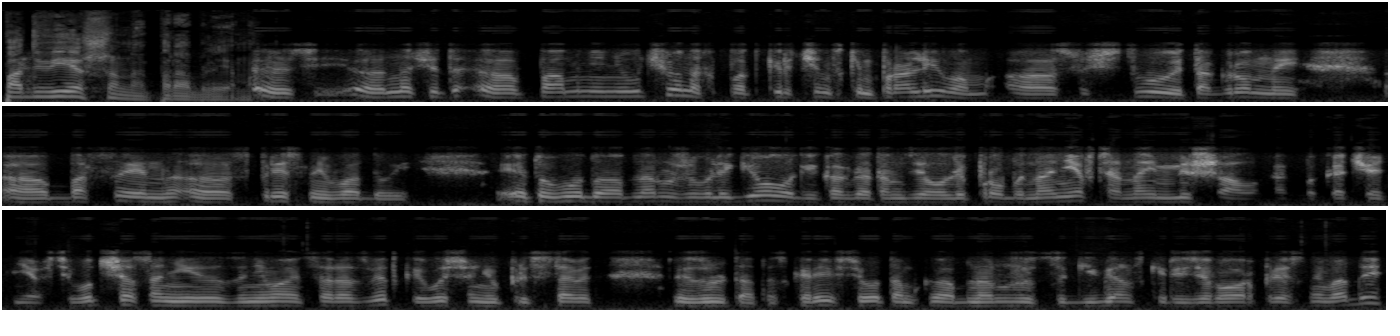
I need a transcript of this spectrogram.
подвешена проблема. Э, э, значит, э, по мнению ученых, под Керченским проливом существует огромный бассейн с пресной водой. Эту воду обнаруживали геологи, когда там делали пробы на нефть, она им мешала как бы качать нефть. Вот сейчас они занимаются разведкой и осенью представят результаты. Скорее всего, там обнаружится гигантский резервуар пресной воды,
